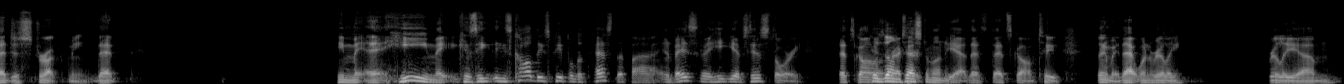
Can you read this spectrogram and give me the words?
that just struck me that he may he may because he he's called these people to testify and basically he gives his story that's gone His own record. testimony. Yeah, that's that's gone too. So anyway, that one really, really um.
